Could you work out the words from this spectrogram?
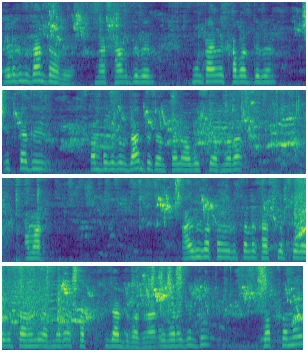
এগুলো কিন্তু জানতে হবে। না শাক দেবেন, কোন টাইমে খাবার দেবেন, ইত্যাদি সম্পর্কে যদি জানতে চান, তাহলে অবশ্যই আপনারা আমার আইভি কথা ইউটিউব চ্যানেল সাবস্ক্রাইব করে রাখবেন, তাহলে আপনারা সব কিছু জানতে পারবেন। আর এখানে কিন্তু সব সময়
